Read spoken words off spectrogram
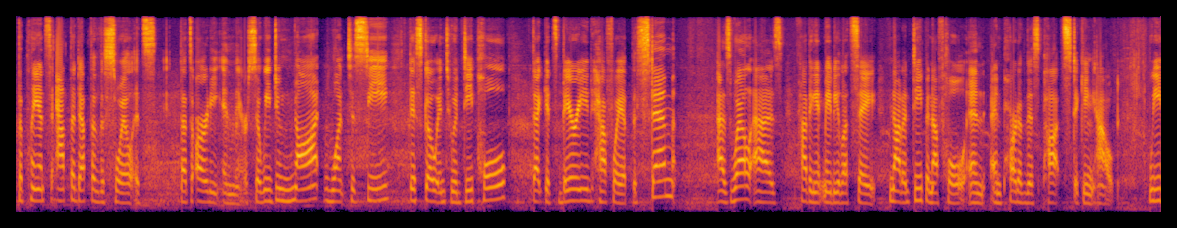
the plants at the depth of the soil it's, that's already in there. So we do not want to see this go into a deep hole that gets buried halfway up the stem as well as having it maybe, let's say, not a deep enough hole and, and part of this pot sticking out. We,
